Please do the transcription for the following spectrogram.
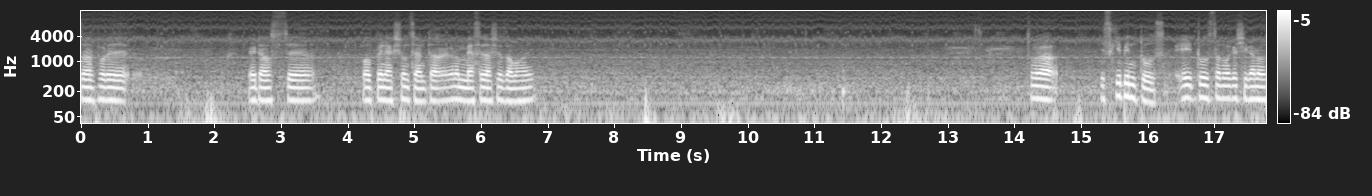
তারপরে এটা হচ্ছে ওপেন অ্যাকশন সেন্টার এখানে মেসেজ আসে, জমা হয়। তোমরা স্কিপিং টুলস। এই টুলসটা তোমাকে শেখানো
